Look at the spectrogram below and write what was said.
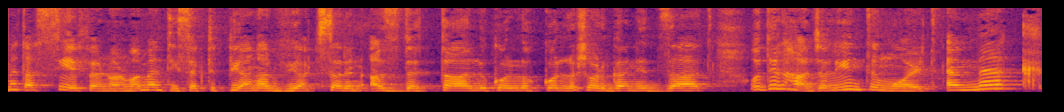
meta ssiefer normalment qisek tippjana l-vjaġġ sal-inqas dettall, ikollok kollox organizzat, u din l-ħaġa li inti mort hemmhekk,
